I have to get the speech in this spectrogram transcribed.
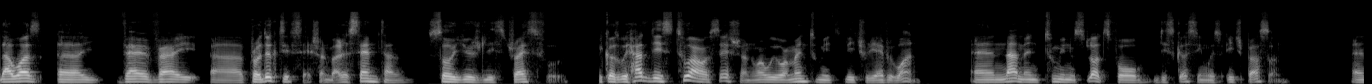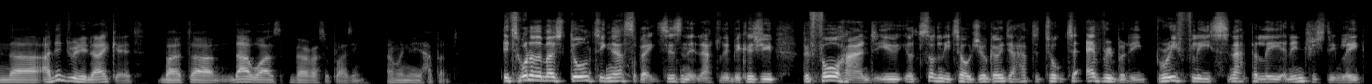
that was a very, very uh, productive session, but at the same time, so hugely stressful because we had this two-hour session where we were meant to meet literally everyone and that meant two minute slots for discussing with each person. And uh, i did really like it but um, that was very very surprising and when it happened. It's one of the most daunting aspects isn't it nathalie? Because you beforehand you, you're suddenly told you're going to have to talk to everybody briefly snappily and interestingly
